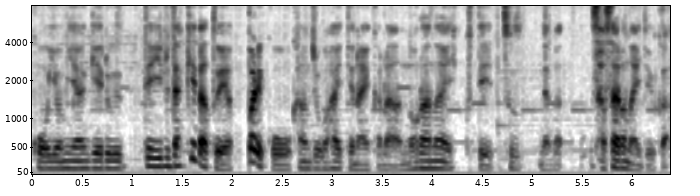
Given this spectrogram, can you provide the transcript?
稿を読み上げるっているだけだと、やっぱりこう、感情が入ってないから乗らなくてつ、なんか刺さらないというか、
